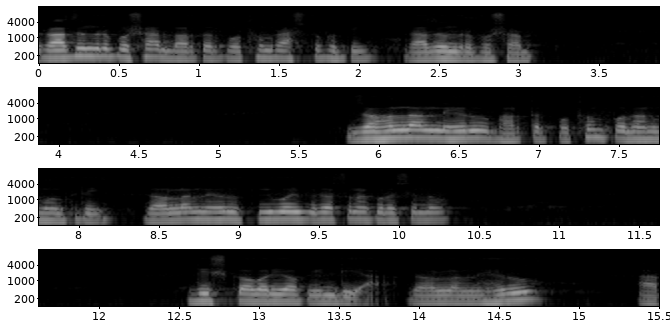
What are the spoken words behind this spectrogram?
Rajendra Prasad ভারতের প্রথম রাষ্ট্রপতি রাজেন্দ্র প্রসাদ জওহরলাল নেহরু ভারতের প্রথম প্রধানমন্ত্রী জওহরলাল নেহরু কী বই রচনা করেছিল Discovery of India Jawaharlal Nehru আর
